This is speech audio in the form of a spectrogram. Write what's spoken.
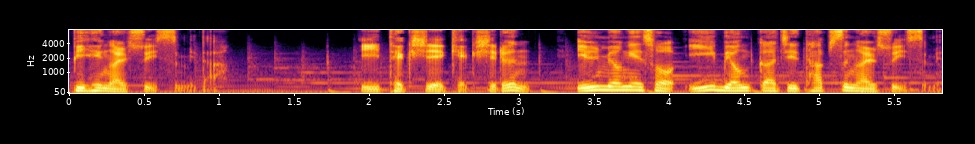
비행할 수 있습니다. 이 택시의 객실은 1명에서 2명까지 탑승할 수 있으며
